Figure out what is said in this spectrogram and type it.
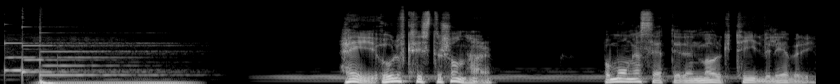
Hej, Ulf Kristersson här. På många sätt är det en mörk tid vi lever i.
